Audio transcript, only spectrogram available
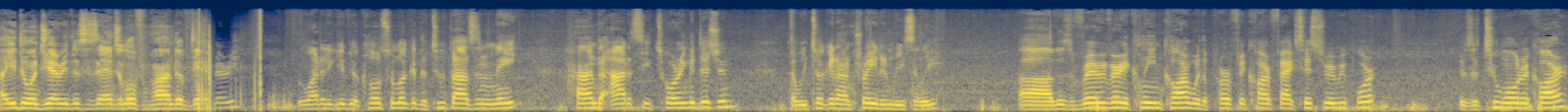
How you doing, Jerry? This is Angelo from Honda of Danbury. We wanted to give you a closer look at the 2008 Honda Odyssey Touring Edition that we took it on trade-in recently. Uh, is a very, very clean car with a perfect Carfax history report. There's a two-owner car,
